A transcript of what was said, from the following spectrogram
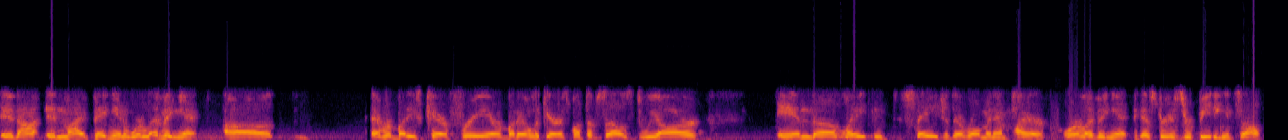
in uh, in my opinion, we're living it. Uh, everybody's carefree. Everybody only cares about themselves. We are in the latent stage of the Roman Empire. We're living it. History is repeating itself.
